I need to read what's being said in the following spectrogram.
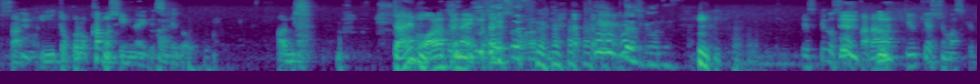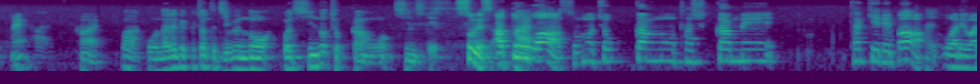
さんのいいところかもしれないですけど、あの誰も笑ってない。2人しか笑ってない確かにです。ですけどそうかなっていう気はしますけどね。はい。はい。まあこうなるべくちょっと自分のご自身の直感を信じて。そうです。あとはその直感を確かめたければ、はい。我々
